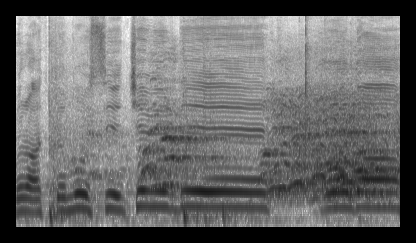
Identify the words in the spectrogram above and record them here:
bıraktı Muhsin çevirdi. Orada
